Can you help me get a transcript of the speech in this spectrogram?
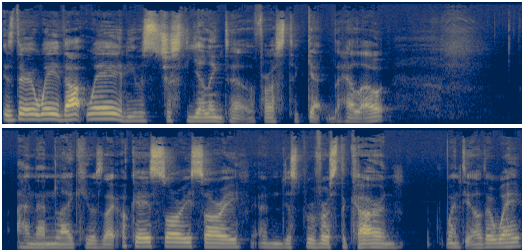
is there a way that way?" And he was just yelling to for us to get the hell out. And then like he was like, "Okay, sorry, sorry," and just reversed the car and went the other way.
